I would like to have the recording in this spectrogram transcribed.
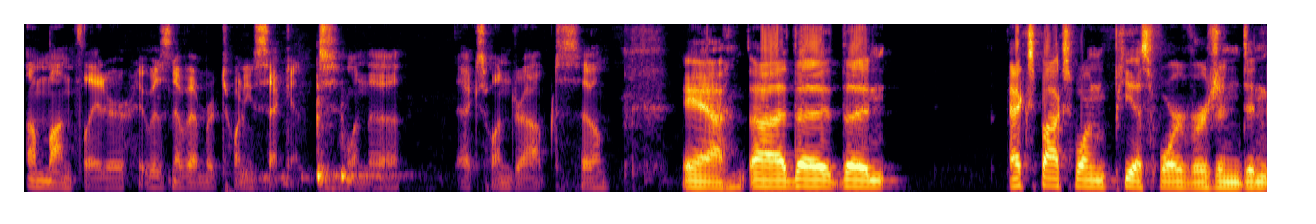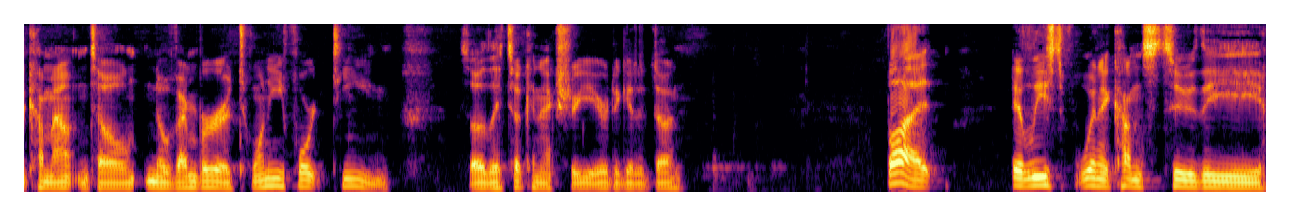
a month later. It was November 22nd when the X1 dropped. So yeah. Uh, the the Xbox One PS4 version didn't come out until November of 2014, so they took an extra year to get it done. But at least when it comes to the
